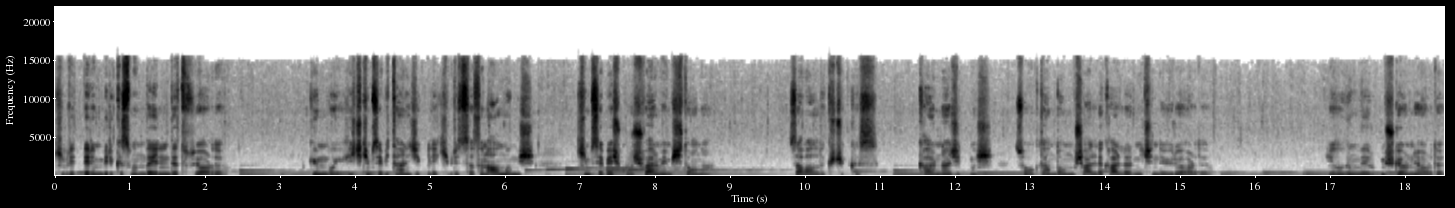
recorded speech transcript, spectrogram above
Kibritlerin bir kısmını da elinde tutuyordu. Gün boyu hiç kimse bir tanecik bile kibrit satın almamış, kimse beş kuruş vermemişti ona. Zavallı küçük kız, karnı acıkmış, soğuktan donmuş halde karların içinde yürüyordu. Yılgın ve ürkmüş görünüyordu.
